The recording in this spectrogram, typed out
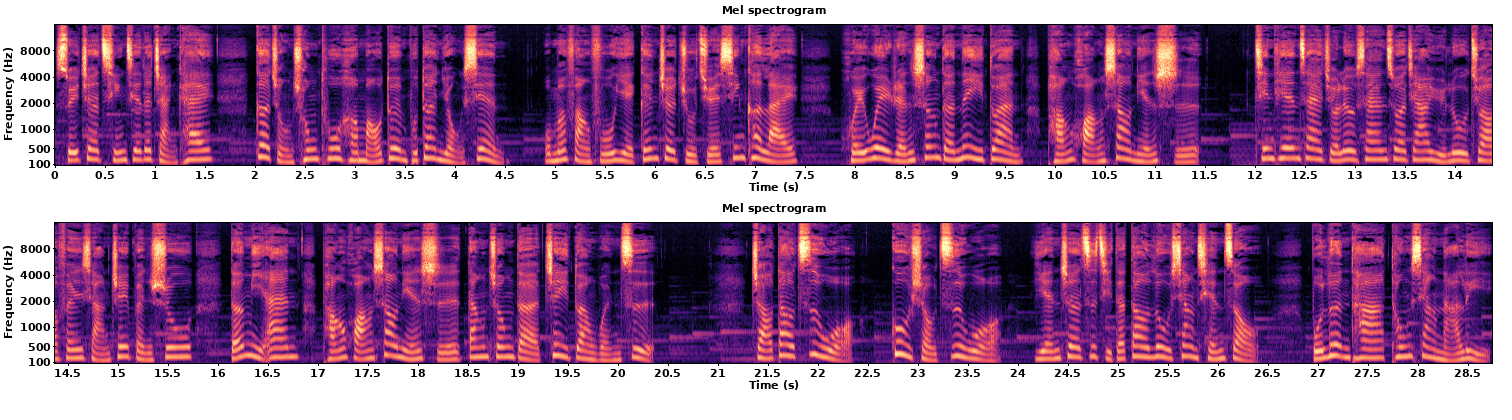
随着情节的展开，各种冲突和矛盾不断涌现。我们仿佛也跟着主角辛克莱回味人生的那一段彷徨少年时。今天在九六三作家语录就要分享这本书《德米安彷徨少年时》当中的这一段文字：找到自我，固守自我，沿着自己的道路向前走，不论它通向哪里。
